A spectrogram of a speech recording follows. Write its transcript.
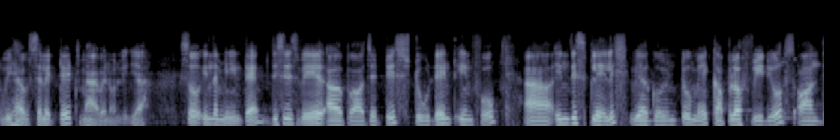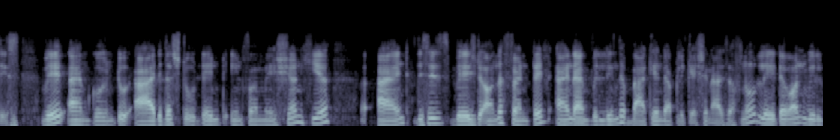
we have selected maven only. Yeah so in the meantime this is where our project is student info. Uh, in this playlist we are going to make couple of videos on this where i am going to add the student information here. And this is based on the front end and I'm building the back end application. As of now later on we'll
